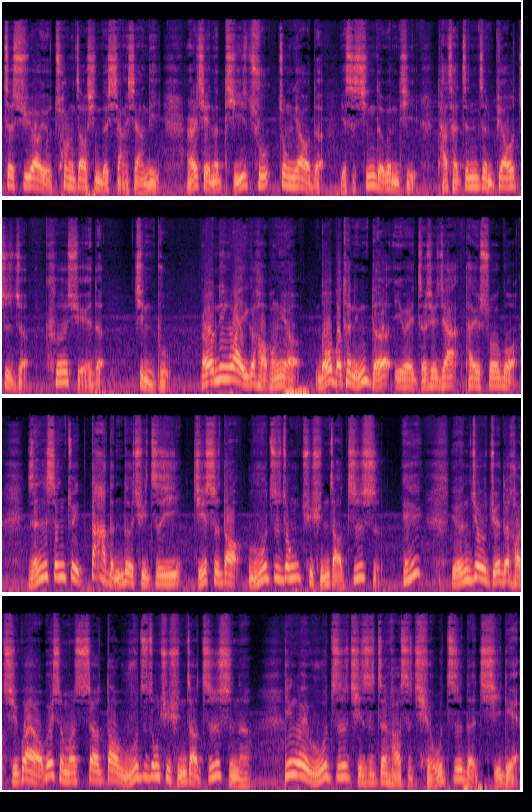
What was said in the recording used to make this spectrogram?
这需要有创造性的想象力，而且呢，提出重要的也是新的问题，它才真正标志着科学的进步。”而另外一个好朋友罗伯特·林德，一位哲学家，他也说过，人生最大的乐趣之一，即是到无知中去寻找知识。诶，有人就觉得好奇怪哦，为什么是要到无知中去寻找知识呢？因为无知其实正好是求知的起点。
